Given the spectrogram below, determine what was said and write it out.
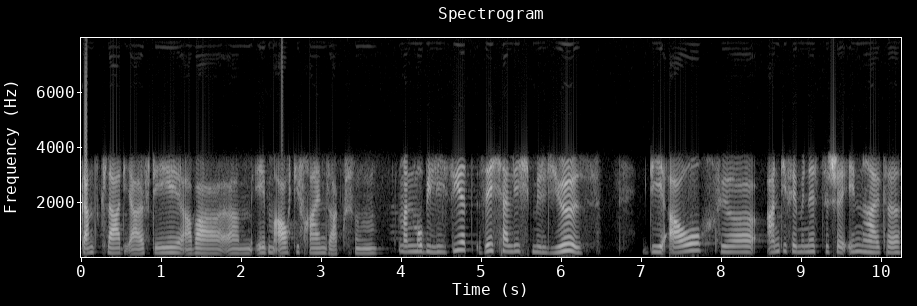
ganz klar die AfD, aber ähm, eben auch die Freien Sachsen. Man mobilisiert sicherlich Milieus, die auch für antifeministische Inhalte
